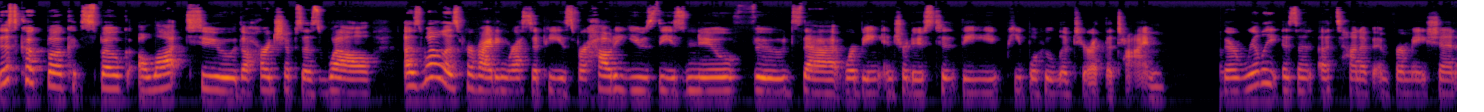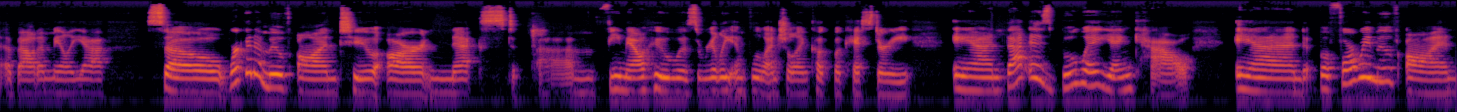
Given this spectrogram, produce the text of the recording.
this cookbook spoke a lot to the hardships as well, as well as providing recipes for how to use these new foods that were being introduced to the people who lived here at the time. There really isn't a ton of information about Amelia so we're going to move on to our next um, female who was really influential in cookbook history, and that is Bu Wei Yang Kao. And before we move on,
